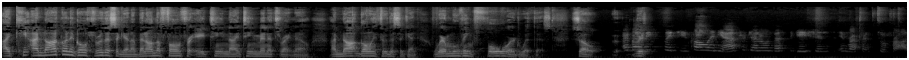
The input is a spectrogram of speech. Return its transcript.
I can't, I'm not going to go through this again. I've been on the phone for 18, 19 minutes right now. I'm not going through this again. We're moving forward with this. So, I've re- already explained to you. Call in, you ask for general investigations in reference to a fraud.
